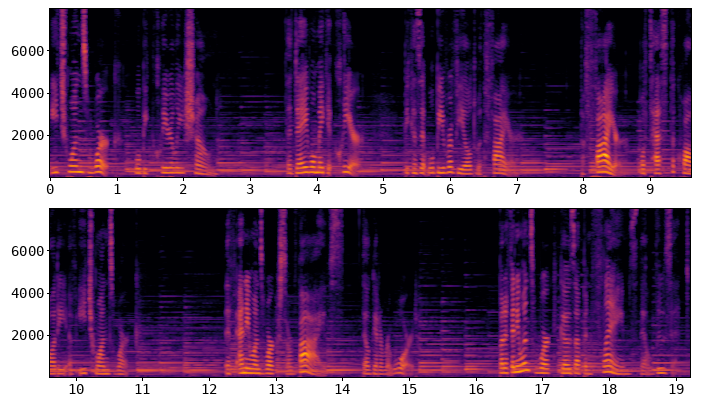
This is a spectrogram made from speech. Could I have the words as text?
each one's work will be clearly shown. The day will make it clear because it will be revealed with fire. The fire will test the quality of each one's work. If anyone's work survives, they'll get a reward. But if anyone's work goes up in flames, they'll lose it.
